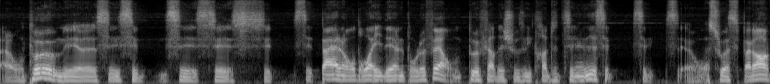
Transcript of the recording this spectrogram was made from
Alors, on peut, mais euh, c'est c'est c'est c'est c'est c'est pas l'endroit idéal pour le faire. On peut faire des choses ultra vitalinées. C'est en soi c'est pas grave.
